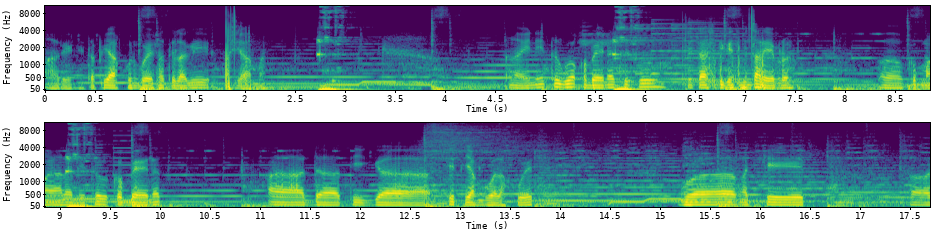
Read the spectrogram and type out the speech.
hari ini. Tapi akun gue satu lagi masih aman nah ini tuh gua ke Bennett itu kita sedikit sebentar ya bro. Uh, kemarin itu ke Bennett ada tiga cheat yang gue lakuin. Gue ngecit uh,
